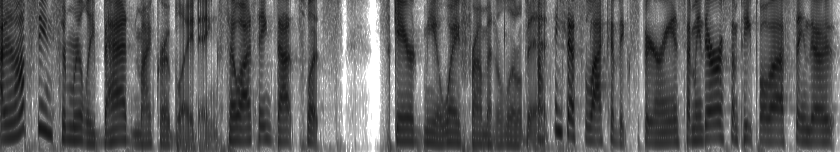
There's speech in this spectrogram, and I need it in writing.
And I've seen some really bad microblading. So I think that's what's scared me away from it a little bit. I think that's lack of experience. I mean, there are some people that I've seen that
